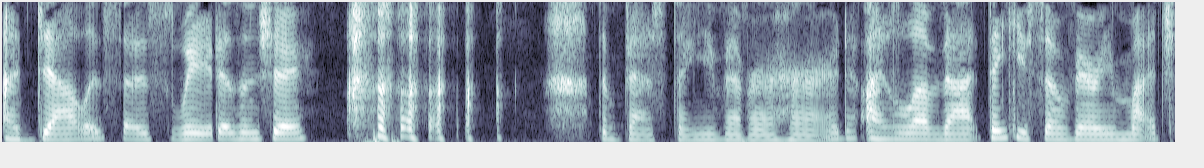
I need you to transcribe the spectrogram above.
Adele is so sweet, isn't she? the best thing you've ever heard. I love that. Thank you so very much.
